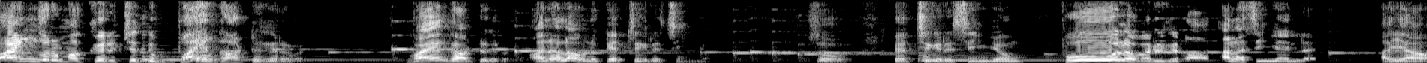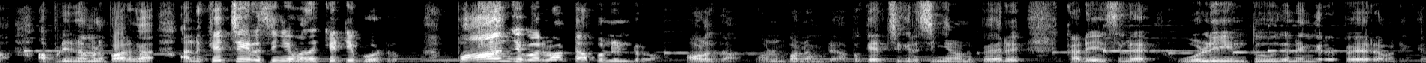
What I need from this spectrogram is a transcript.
பயங்கரமா கெரிச்சது பயம் காட்டுகிறவன். பயம் காட்டுகிறவன். அதனால அவனுக்கு கெர்ச்சிக்கிற சிங்கம் ஸோ கெர்ச்சிக்கிற சிங்கம் போல வருகிறான். ஆனால் சிங்கம் இல்லை. ஐயா அப்படி நம்மளை பாருங்க அந்த கெச்சிக்கிற சிங்கம் வந்து கெட்டி போட்டுருக்கும் பாஞ்சு வருவான் டப்பு நின்றுடும் அவ்வளோதான் ஒன்றும் பண்ண முடியாது. அப்போ கெச்சிக்கிற சிங்கம் அவனுக்கு பேர் கடைசியில் ஒளியின் தூதனுங்கிற பேர் அவனுக்கு.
